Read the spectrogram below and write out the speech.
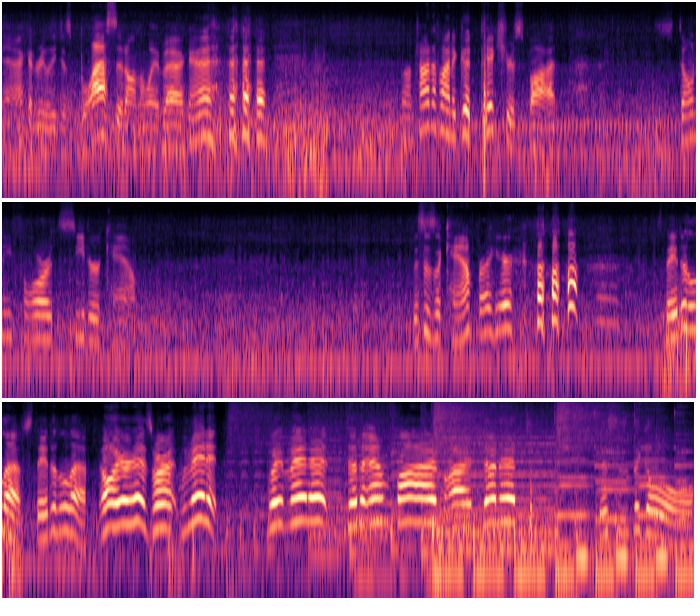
Yeah, I could really just blast it on the way back, eh? so I'm trying to find a good picture spot. Stony Ford Cedar Camp. This is a camp right here? stay to the left, stay to the left. Oh, here it is, We're, we made it! We made it to the M5, I've done it! This is the goal.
